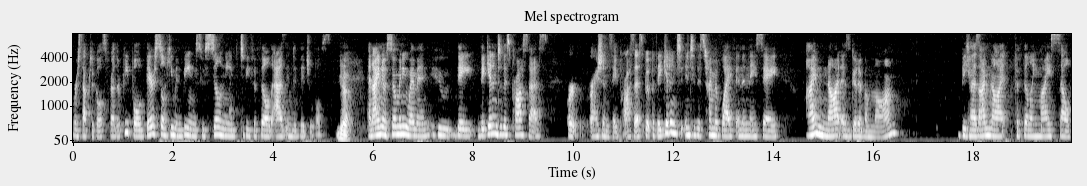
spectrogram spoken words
receptacles for other people. They're still human beings who still need to be fulfilled as individuals. Yeah. And I know so many women who they they get into this process or or I shouldn't say process, but but they get into into this time of life and then they say I'm not as good of a mom because I'm not fulfilling myself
